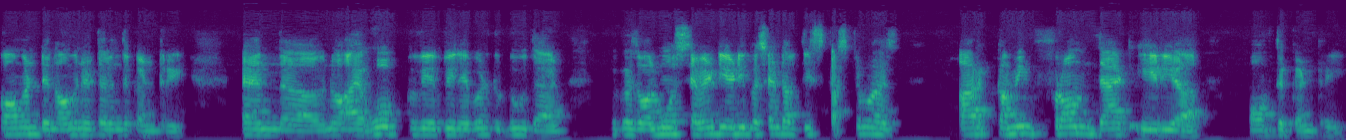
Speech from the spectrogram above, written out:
common denominator in the country. And uh, you know, I hope we've been able to do that because almost 70, 80% of these customers are coming from that area of the country.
